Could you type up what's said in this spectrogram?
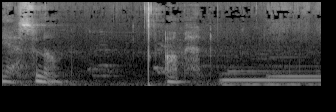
Jesu navn. Amen.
